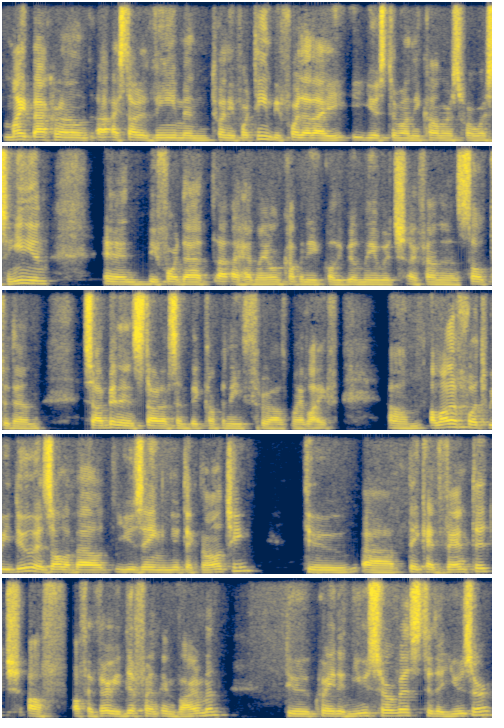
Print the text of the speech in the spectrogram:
my background, I started Veem in 2014. Before that, I used to run e-commerce for Western Union. And before that, I had my own company called eBillMe, which I founded and sold to them. So I've been in startups and big companies throughout my life. Um, a lot of what we do is all about using new technology to uh, take advantage of, of a very different environment to create a new service to the user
